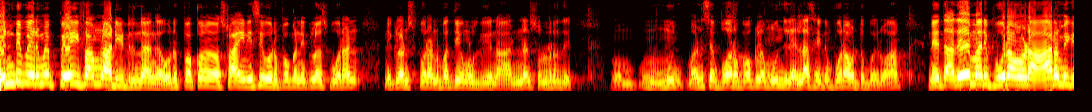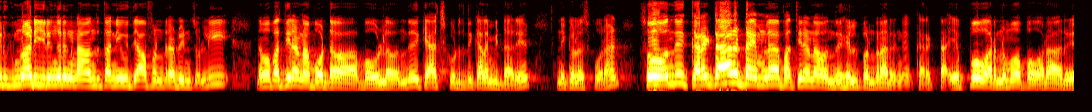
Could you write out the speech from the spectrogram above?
ரெண்டு பேருமே பேய் ஃபார்மில் ஆடிட்டு இருந்தாங்க. ஒரு பக்கம் ஸ்டாயினிஸ் ஒரு பக்கம் நிக்கோலஸ் பூரான். நிக்கோலஸ் பூரான் பற்றி உங்களுக்கு நான் என்னன்னு சொல்கிறது மனுஷன் போகிற போக்கில் மூஞ்சில் எல்லா சைடும் பூரா விட்டு போயிடுவான். நேற்று அதே மாதிரி பூராவோட ஆரம்பிக்கிறதுக்கு முன்னாடி இருங்கிறங்க நான் வந்து தண்ணி ஊற்றி ஆஃப் பண்ணுறேன் அப்படின்னு சொல்லி நம்ம பத்திரானா போட்ட பவுலில் வந்து கேட்ச் கொடுத்துட்டு கிளம்பிட்டாரு நிக்கோலஸ் பூரான். ஸோ வந்து கரெக்டான டைமில் பத்திரானா வந்து ஹெல்ப் பண்ணுறாருங்க கரெக்டாக எப்போ வரணுமோ அப்போ வராரு.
